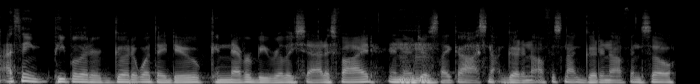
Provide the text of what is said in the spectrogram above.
I think people that are good at what they do can never be really satisfied and they're just like, "Ah, it's not good enough. It's not good enough." And so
